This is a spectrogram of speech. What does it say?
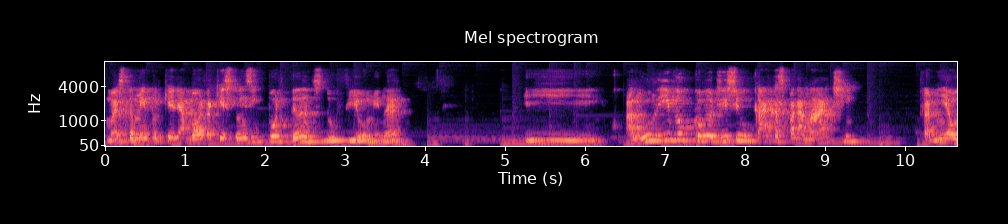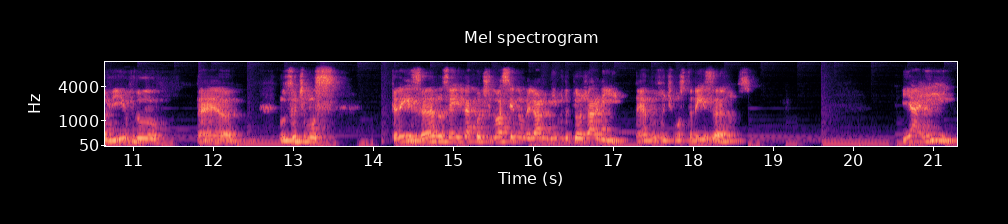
mas também porque ele aborda questões importantes do filme, né? E o livro, como eu disse, o Cartas para Marte, para mim é o livro, né, nos últimos três anos ainda continua sendo o melhor livro que eu já li, né, nos últimos três anos. E aí,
